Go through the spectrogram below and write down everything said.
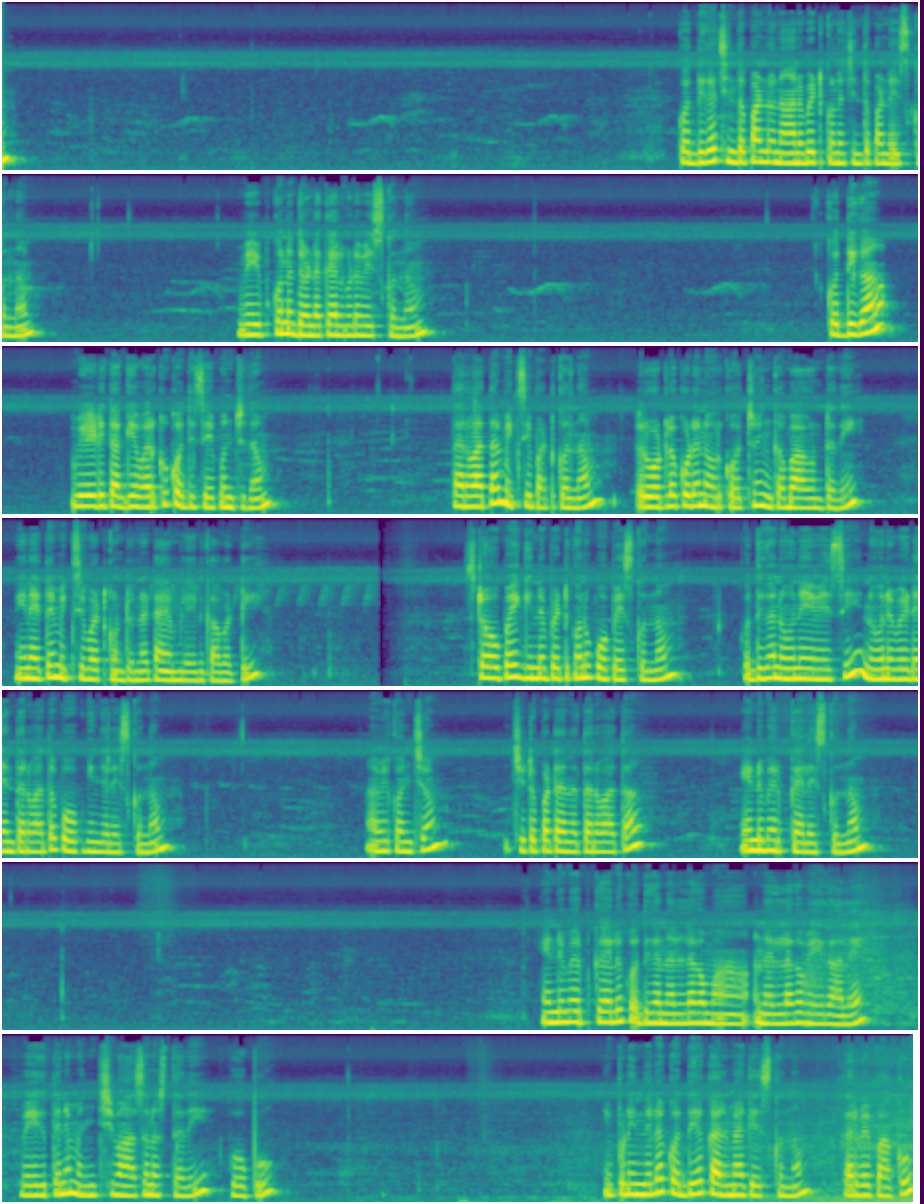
కొద్దిగా చింతపండు నానబెట్టుకున్న చింతపండు వేసుకుందాం. వేపుకున్న దొండకాయలు కూడా వేసుకుందాం. కొద్దిగా వేడి తగ్గే వరకు కొద్దిసేపు ఉంచుదాం. తర్వాత మిక్సీ పట్టుకుందాం. రోట్లో కూడా నూరుకోవచ్చు ఇంకా బాగుంటుంది. నేనైతే మిక్సీ పట్టుకుంటున్న టైం లేదు కాబట్టి. స్టవ్ పై గిన్నె పెట్టుకొని పోపు వేసుకుందాం. కొద్దిగా నూనె వేసి నూనె వేడైన తర్వాత పోపు గింజలు వేసుకుందాం. అవి కొంచెం చిటపటైన తర్వాత ఎండుమిరపకాయలు వేసుకుందాం. ఎండుమిరపకాయలు కొద్దిగా నల్లగా మా నల్లగా వేగాలి. వేగితేనే మంచి వాసన వస్తుంది పోపు. ఇప్పుడు ఇందులో కొద్దిగా కల్మాకు వేసుకుందాం కరివేపాకు.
